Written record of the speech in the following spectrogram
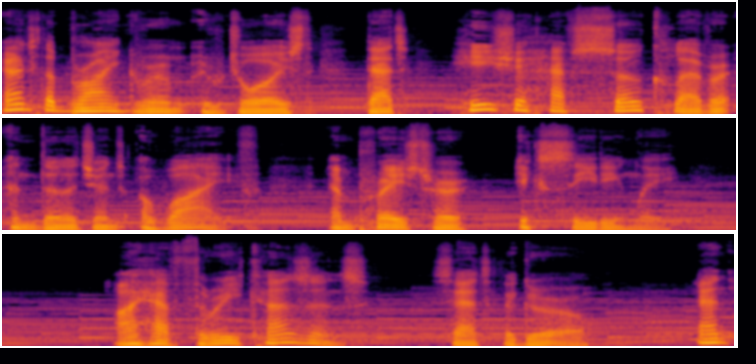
and the bridegroom rejoiced that he should have so clever and diligent a wife, and praised her exceedingly. I have three cousins, said the girl, and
